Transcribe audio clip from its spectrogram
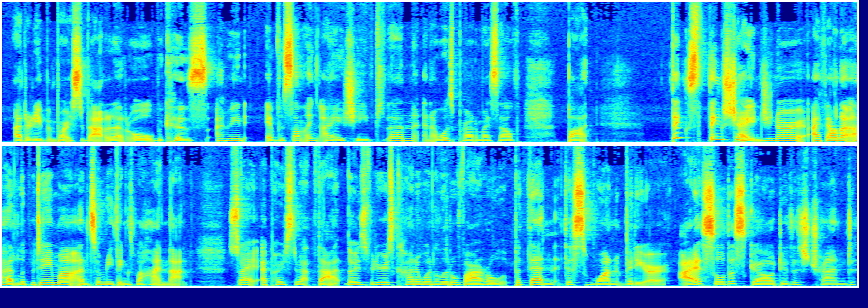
I don't even post about it at all because I mean, it was something I achieved then and I was proud of myself, but things things change. You know, I found out I had lipedema and so many things behind that. So I, I posted about that. Those videos kind of went a little viral. But then this one video, I saw this girl do this trend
